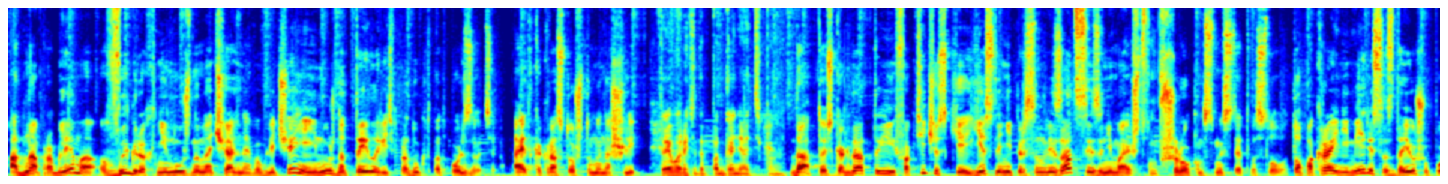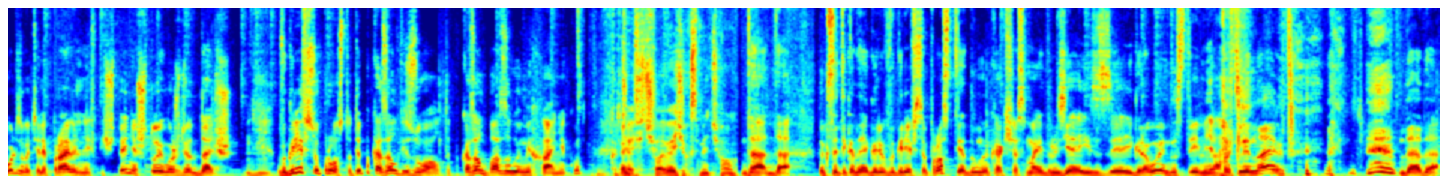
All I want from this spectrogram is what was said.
Одна проблема — в играх не нужно начальное вовлечение, не нужно тейлорить продукт под пользователя. А это как раз то, что мы нашли. Тейлорить — это подгонять, типа. Да, то есть когда ты фактически, если не персонализацией занимаешься там, в широком смысле этого слова, то, по крайней мере, создаешь у пользователя правильное впечатление, что его ждет дальше. В игре все просто. Ты показал визуал, ты показал базовую механику. Кричащий человечек с мечом. Да, да. Ну, кстати, когда я говорю в игре все просто, я думаю, как сейчас мои друзья из э, игровой индустрии меня проклинают. Да-да.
